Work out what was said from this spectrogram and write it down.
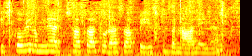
इसको भी हमने अच्छा सा थोड़ा सा पेस्ट बना लेना है।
